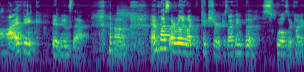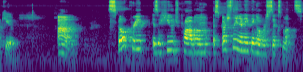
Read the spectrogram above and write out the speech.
I think it means that. Um, and plus, I really like the picture because I think the squirrels are kind of cute. Um, scope creep is a huge problem, especially in anything over six months.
